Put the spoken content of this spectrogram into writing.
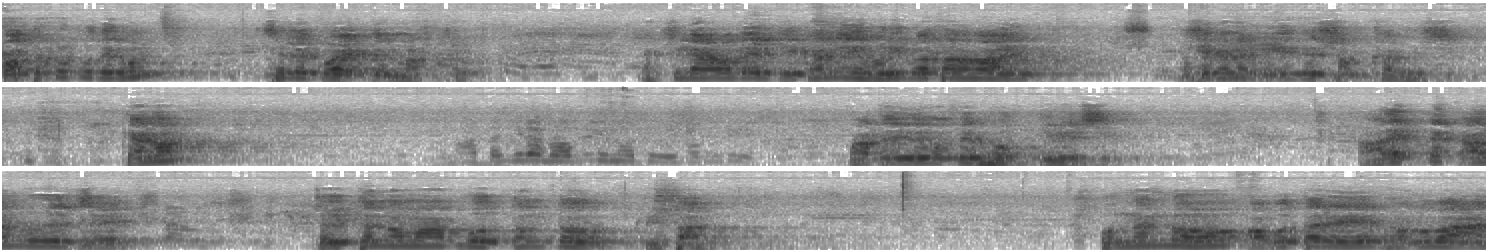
কতটুকু দেখুন ছেলে কয়েকজন মাত্র। অ্যাকচুয়ালি আমাদের যেখানে হরিকথা হয় সেখানে মেয়েদের সংখ্যা বেশি। কেন? মাতাজিরা ভক্তিমতী ভক্তি মাতাজিদের মধ্যে ভক্তি বেশি। আরেকটা কারণ রয়েছে চৈতন্য মহাপ্রভু অত্যন্ত কৃপাল। অন্যান্য অবতারে ভগবান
